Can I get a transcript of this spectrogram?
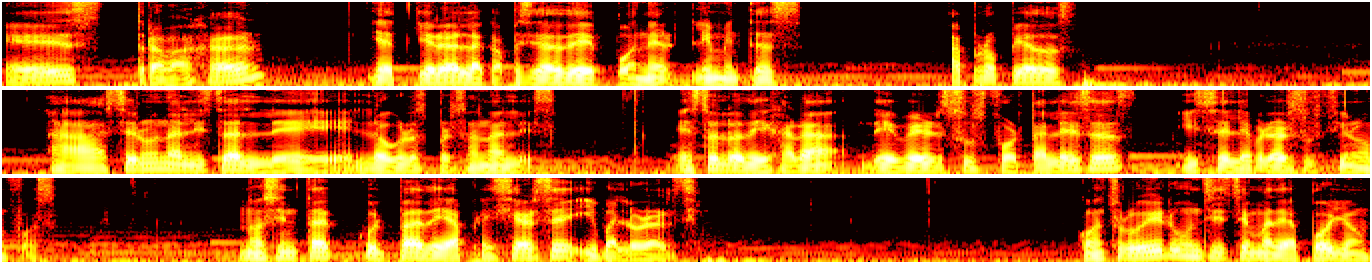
es trabajar y adquiera la capacidad de poner límites apropiados. A hacer una lista de logros personales. Esto lo dejará de ver sus fortalezas y celebrar sus triunfos. No sienta culpa de apreciarse y valorarse. Construir un sistema de apoyo.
